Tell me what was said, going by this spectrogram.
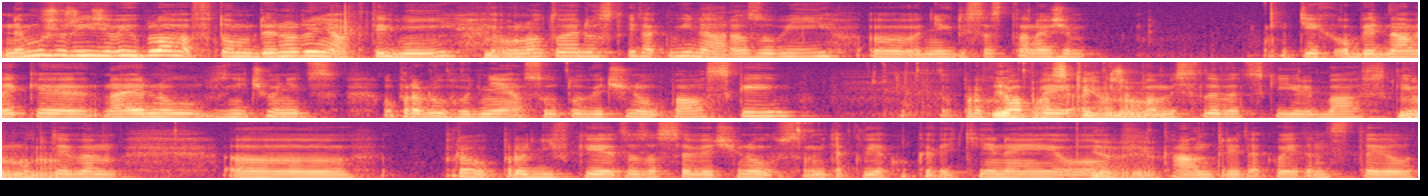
nemůžu říct, že bych byla v tom denodenně aktivní. No. Ono to je dost i takový nárazový. Eh, někdy se stane, že těch objednávek je najednou z ničeho nic opravdu hodně a jsou to většinou pásky pro chlapy, a třeba myslivecký, rybářským no, no. motivem. No. Pro, pro dívky je to zase většinou sami takový jako květiny, jo, jo, jo. country, takový ten styl.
